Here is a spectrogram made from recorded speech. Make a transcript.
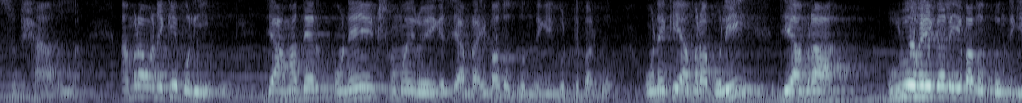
সুবহানাল্লাহ। আমরা অনেকে বলি যে আমাদের অনেক সময় রয়ে গেছে, আমরা ইবাদত বন্দিগি করতে পারব। অনেকে আমরা বলি যে আমরা বুড়ো হয়ে গেলে ইবাদত বন্দিগি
